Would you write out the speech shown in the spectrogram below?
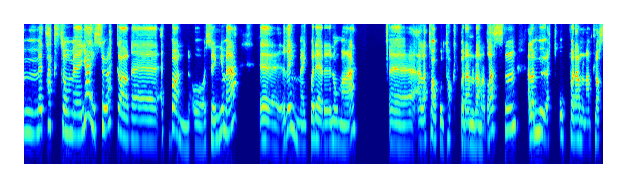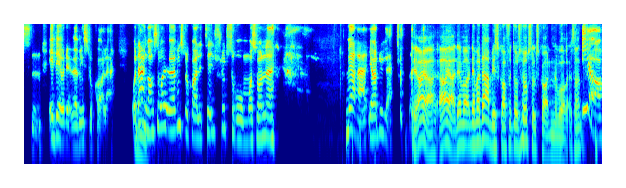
med tekst som eh, 'Jeg søker et band å synge med'. ring meg på det, det nummeret eh, eller ta kontakt på den og den adressen, eller møt opp på den og den plassen i det og det øvingslokalet. Og Den mm. gang så var jo øvingslokalet tilfluktsrom og sånne mer, ja, du vet. ja, ja. ja, ja. Det, var, det, var, der vi skaffet oss hørselsskadene våre. sant? Ja.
